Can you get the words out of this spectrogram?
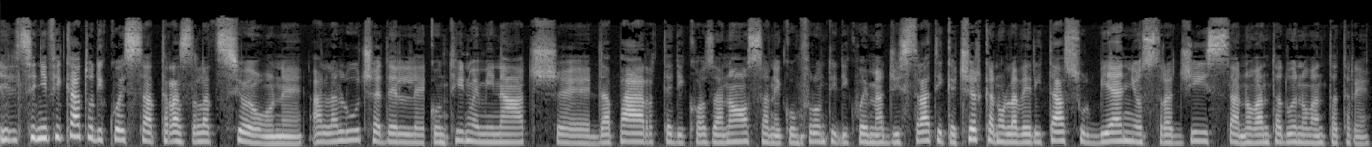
Il significato di questa traslazione alla luce delle continue minacce da parte di Cosa Nostra nei confronti di quei magistrati che cercano la verità sul biennio stragista 92-93?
